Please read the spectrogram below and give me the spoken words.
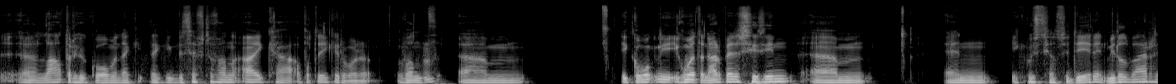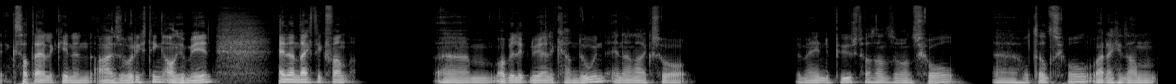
eh, later gekomen dat ik, dat ik besefte van, ah, ik ga apotheker worden. Want Mhm. ehm, ik kom ook niet, ik kom uit een arbeidersgezin ehm, en ik moest gaan studeren in het middelbaar. Ik zat eigenlijk in een ASO-richting, algemeen. En dan dacht ik van, ehm, wat wil ik nu eigenlijk gaan doen? En dan had ik zo, bij mij in de buurt was dan zo'n school, eh, hotelschool, waar dat je dan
